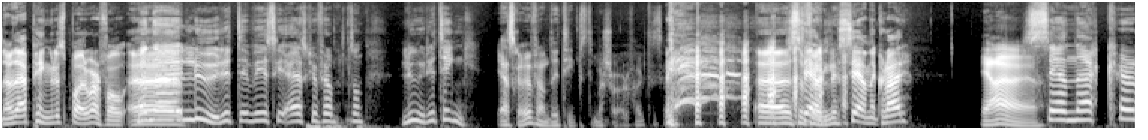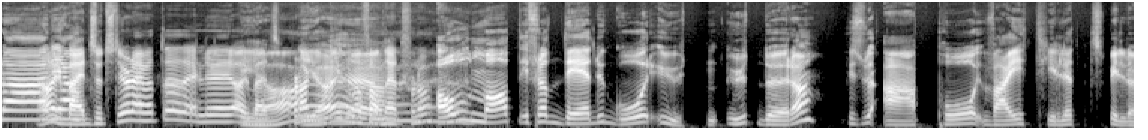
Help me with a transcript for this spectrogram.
men det er penger å spare, i hvert fall. Men uh, lure ting vi skal, Jeg skal fram til sånn lure ting. Jeg skal jo fram til tips til meg sjøl, faktisk. uh, selvfølgelig. scene- Sceneklær. Ja, ja, ja. Sceneklær, ja. Arbeidsutstyr, det, vet du. Eller arbeidsplagg. Ja, ja, ja. Hva faen det heter for noe. All mat ifra det du går uten, ut døra, hvis du er på vei til et spille,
